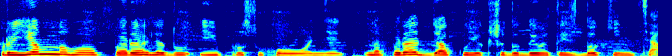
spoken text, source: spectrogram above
приємного перегляду і прослуховування. Наперед дякую, якщо додивитесь до кінця.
